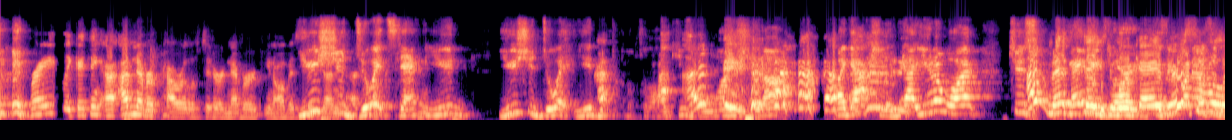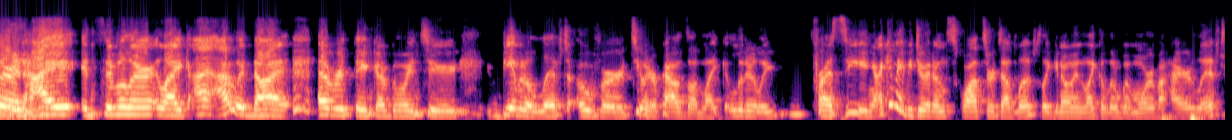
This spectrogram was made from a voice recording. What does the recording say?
right? Like I think I, have never power lifted or never, you know, obviously. You should do it, Steph. You you should do it. You'd like you blow shit up. Like actually, yeah. You know what? Just I've met Stacy. Okay, they're similar in height and similar. Like I, I would not ever think I'm going to be able to lift over 200 pounds on like literally pressing. I can maybe do it on squats or deadlifts, like you know, in like a little bit more of a higher lift.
